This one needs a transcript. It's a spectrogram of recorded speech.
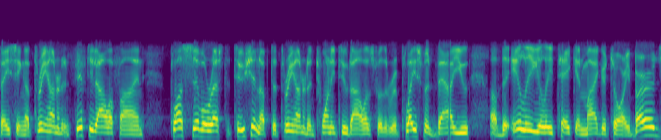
facing a $350 fine plus civil restitution up to $322 for the replacement value of the illegally taken migratory birds,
